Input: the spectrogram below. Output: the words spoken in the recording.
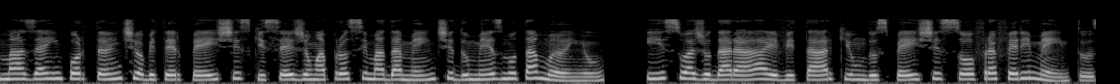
Mas é importante obter peixes que sejam aproximadamente do mesmo tamanho. Isso ajudará a evitar que um dos peixes sofra ferimentos.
